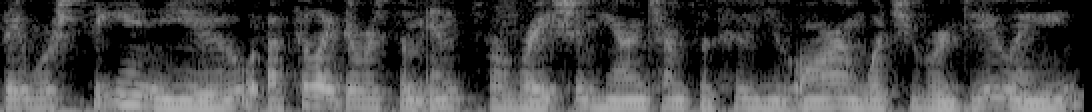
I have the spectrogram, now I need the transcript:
they were seeing you. I feel like there was some inspiration here in terms of who you are and what you were doing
